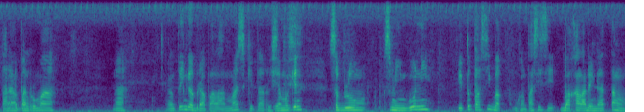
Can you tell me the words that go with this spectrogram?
Tanah depan rumah. Nah nanti nggak berapa lama sekitar ya mungkin sebelum seminggu nih itu pasti bak bukan pasti sih bakal ada yang datang.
